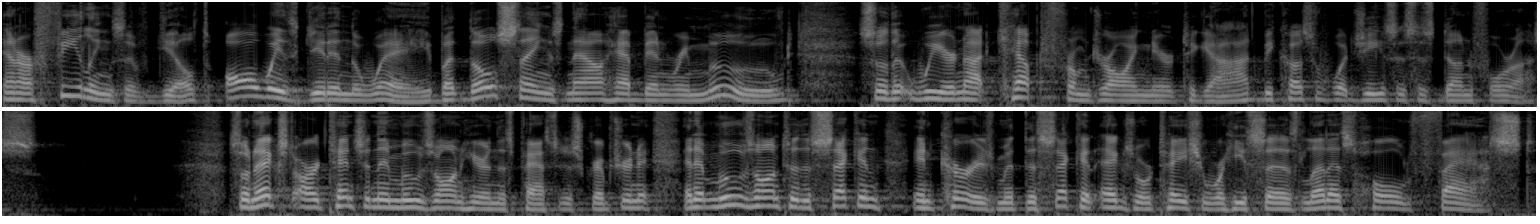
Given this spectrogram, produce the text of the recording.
and our feelings of guilt always get in the way, but those things now have been removed so that we are not kept from drawing near to God because of what Jesus has done for us. So, next, our attention then moves on here in this passage of Scripture, and it, and it moves on to the second encouragement, the second exhortation, where he says, Let us hold fast,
